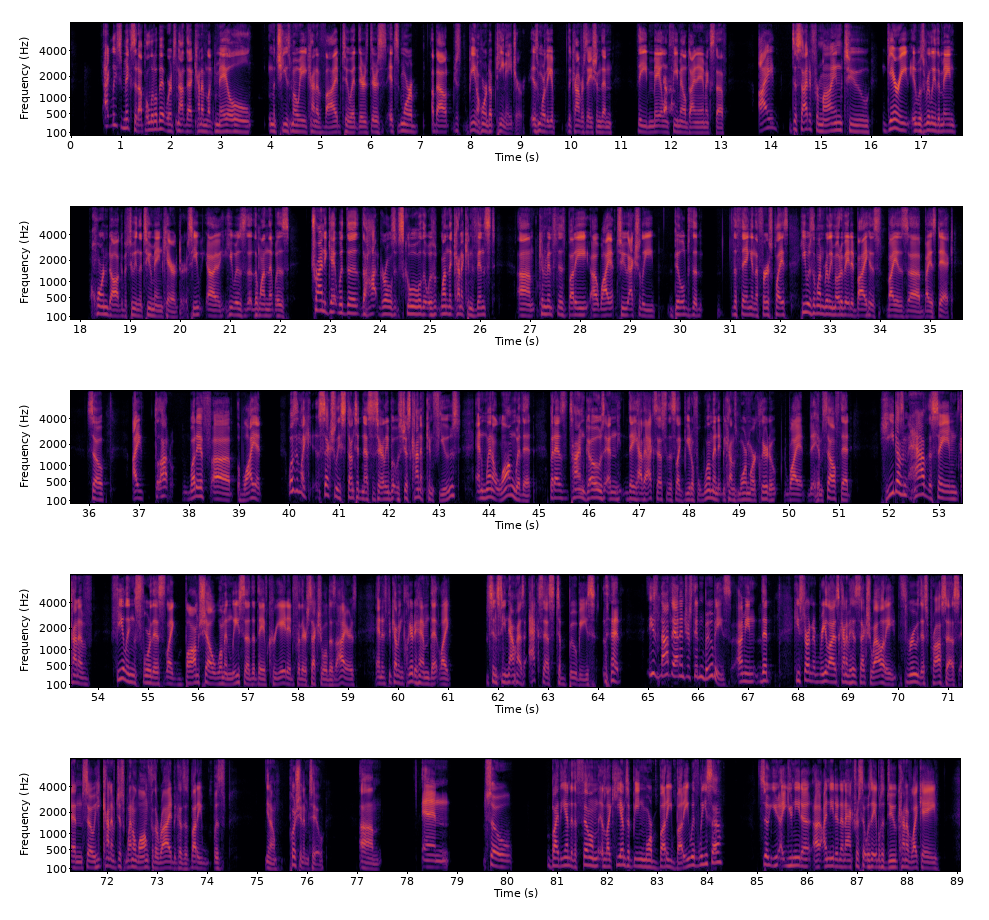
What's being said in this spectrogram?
at least mix it up a little bit where it's not that kind of like male machismo kind of vibe to it. There's there's it's more about just being a horned up teenager is more the the conversation than the male and female dynamic stuff. I decided for mine to Gary. It was really the main horn dog between the two main characters. He uh, he was the, the one that was trying to get with the the hot girls at school. That was one that kind of convinced um, convinced his buddy uh, Wyatt to actually build the the thing in the first place. He was the one really motivated by his by his uh, by his dick. So I thought, what if uh, Wyatt wasn't like sexually stunted necessarily, but was just kind of confused and went along with it. But as time goes and they have access to this like beautiful woman, it becomes more and more clear to Wyatt himself that he doesn't have the same kind of feelings for this like bombshell woman Lisa that they've created for their sexual desires and it's becoming clear to him that like since he now has access to boobies that he's not that interested in boobies. I mean that he's starting to realize kind of his sexuality through this process. And so he kind of just went along for the ride because his buddy was you know pushing him to. Um and so by the end of the film like he ends up being more buddy buddy with Lisa. So you you need a I needed an actress that was able to do kind of like a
